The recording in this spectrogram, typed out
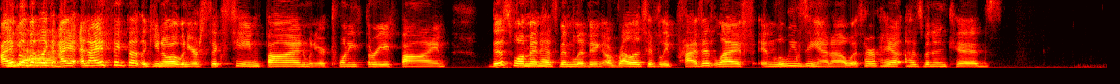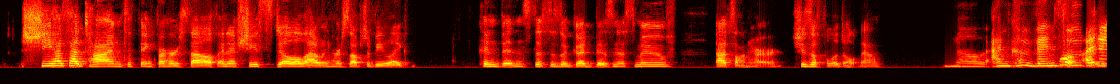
I yeah. but like I and I think that like you know what? When you're 16 fine. When you're 23 fine. This woman has been living a relatively private life in Louisiana with her husband and kids. She has had time to think for herself and if she's still allowing herself to be like convinced this is a good business move that's on her. She's a full adult now. No i'm convinced well, and I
